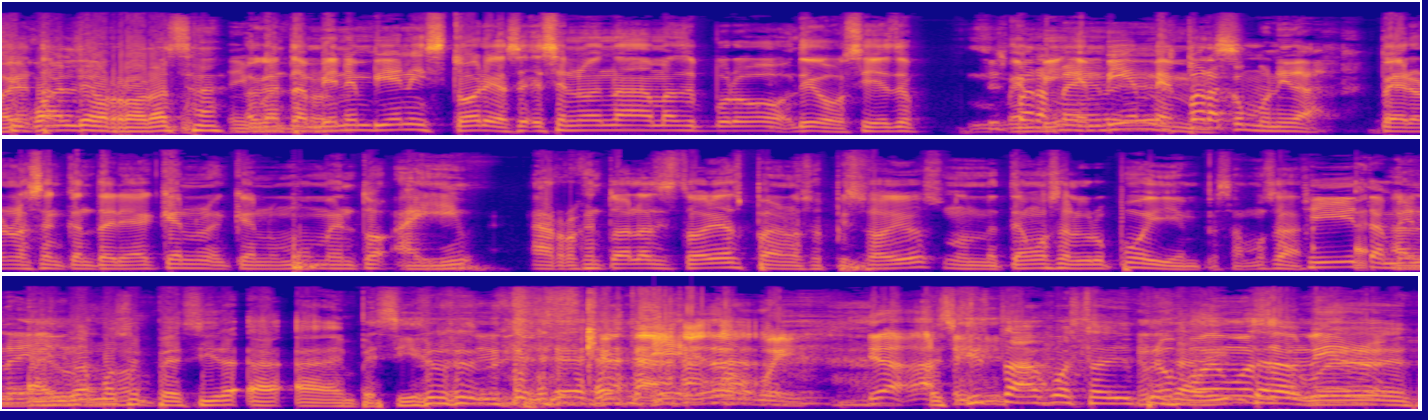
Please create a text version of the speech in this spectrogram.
Oigan, Igual de horrorosa. Oigan, también envíen historias. Ese no es nada más de puro. Digo, sí es de. Sí, es para, me- envíen es memes. para comunidad. Pero nos encantaría que, en- que en un momento ahí arrojen todas las historias para los episodios. Nos metemos al grupo y empezamos a. Sí, también a- Ahí vamos ¿no? a empezar a, a empezar. ¿Qué pedo, güey? Es que esta agua está bien No podemos abrir.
